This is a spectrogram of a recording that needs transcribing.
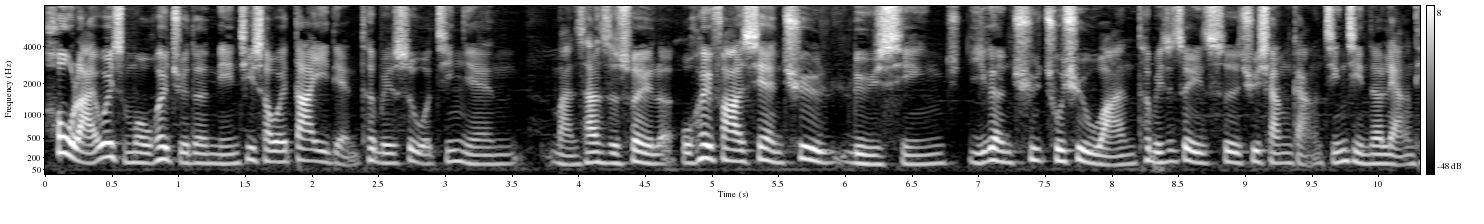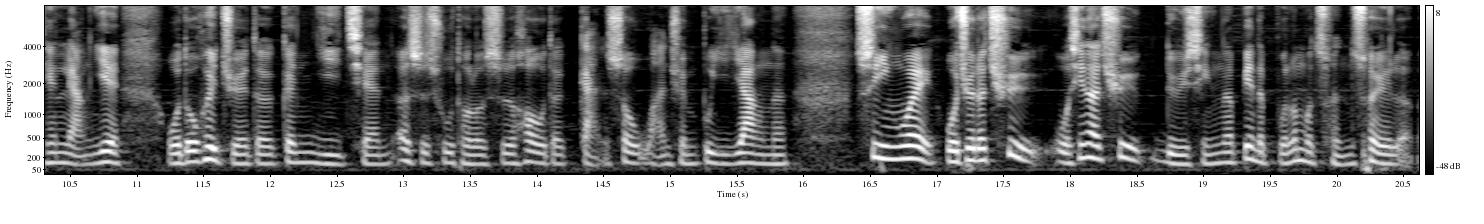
后来为什么我会觉得年纪稍微大一点，特别是我今年满三十岁了，我会发现去旅行，一个人去出去玩，特别是这一次去香港，仅仅的两天两夜，我都会觉得跟以前二十出头的时候的感受完全不一样呢？是因为我觉得去，我现在去。旅行呢，变得不那么纯粹了。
